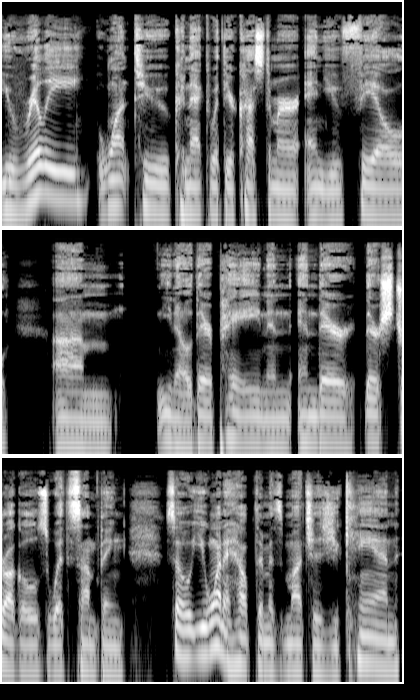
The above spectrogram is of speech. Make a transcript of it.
you really want to connect with your customer and you feel, um, you know, their pain and, and their, their struggles with something. So you want to help them as much as you can,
